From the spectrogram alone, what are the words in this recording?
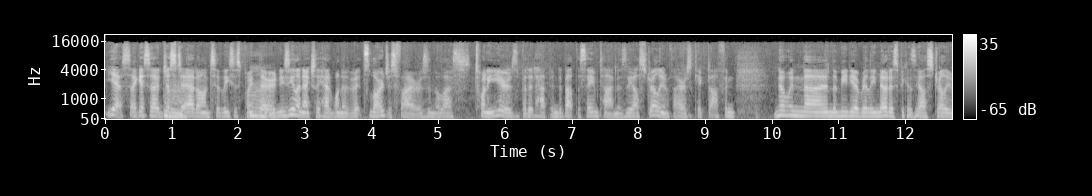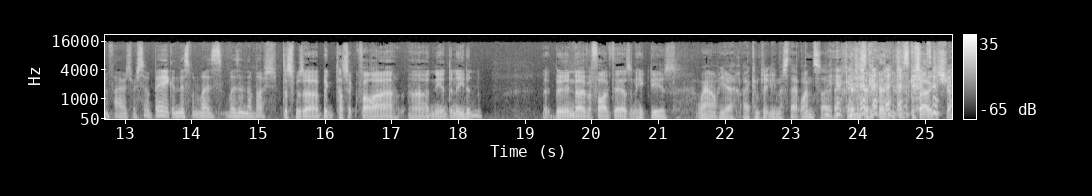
Yes, I guess uh, just to add on to Lisa's point there, New Zealand actually had one of its largest fires in the last 20 years, but it happened about the same time as the Australian fires kicked off. And no one uh, in the media really noticed because the Australian fires were so big and this one was, was in the bush. This was a big tussock fire uh, near Dunedin that burned over 5,000 hectares. Wow, yeah, I completely missed that one, so that just, just goes So, to show.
